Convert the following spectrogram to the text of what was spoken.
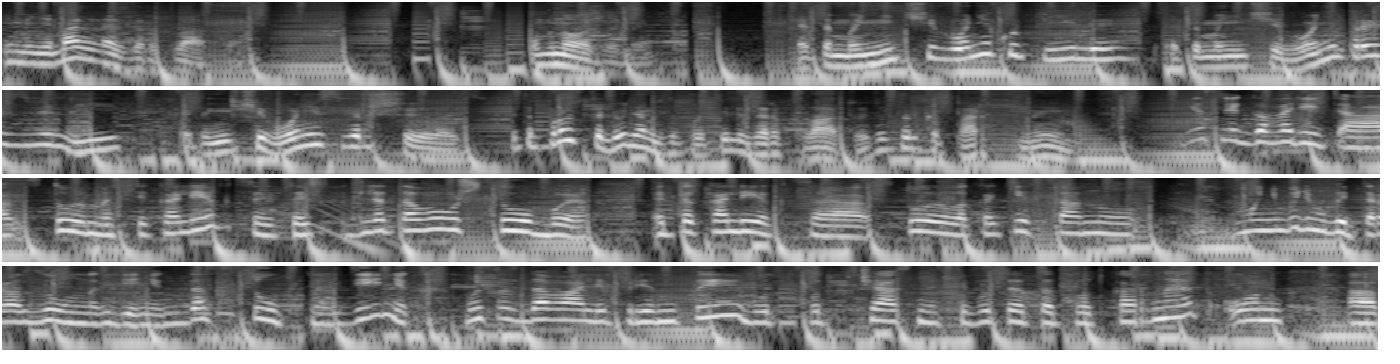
и минимальная зарплата. Умножили. Это мы ничего не купили, это мы ничего не произвели, это ничего не свершилось. Это просто людям заплатили зарплату, это только портным. Если говорить о стоимости коллекции, то есть для того, чтобы эта коллекция стоила каких-то, ну, мы не будем говорить разумных денег, доступных денег, мы создавали принты, вот, вот в частности вот этот вот корнет, он а,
